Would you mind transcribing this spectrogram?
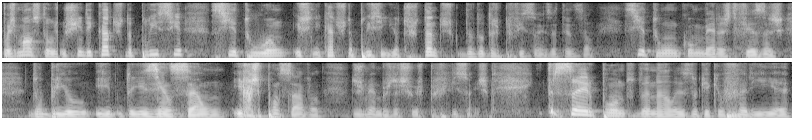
Pois mal estão os sindicatos da polícia se atuam, e os sindicatos da polícia e outros tantos de outras profissões atenção, se atuam como meras defesas do brio e da isenção irresponsável dos membros das suas profissões. Terceiro ponto de análise do que é que eu faria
